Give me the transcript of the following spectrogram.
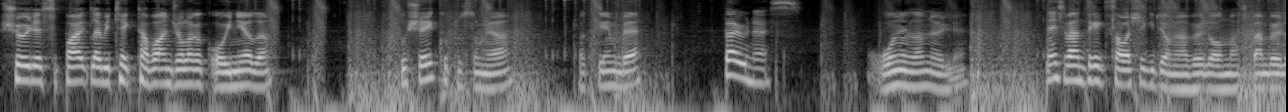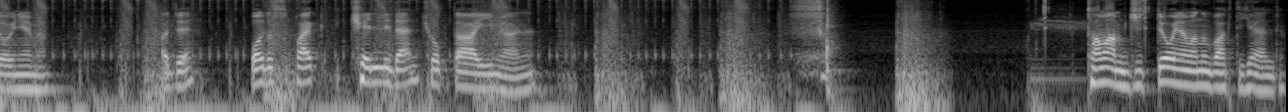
Şöyle Spike'la bir tek tabanca olarak oynayalım. Bu şey kutusu mu ya? Bakayım be. Bonus. O ne lan öyle? Neyse ben direkt savaşa gidiyorum ya böyle olmaz. Ben böyle oynayamıyorum. Hadi. Bu arada Spike Kelly'den çok daha iyiyim yani. Tamam ciddi oynamanın vakti geldi.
